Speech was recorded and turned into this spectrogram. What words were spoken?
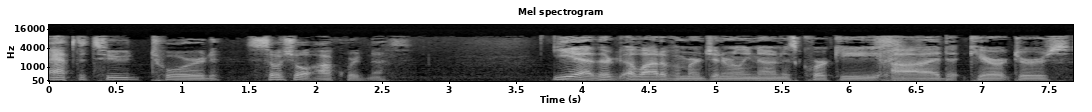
aptitude toward social awkwardness. Yeah, a lot of them are generally known as quirky, odd characters.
